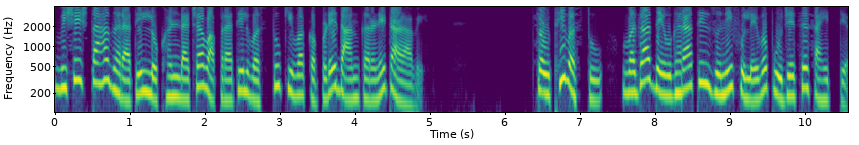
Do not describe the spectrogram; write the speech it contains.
विशेषतः घरातील लोखंडाच्या वापरातील वस्तू किंवा कपडे दान करणे टाळावे. चौथी वस्तू वजा देवघरातील जुनी फुले व पूजेचे साहित्य.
